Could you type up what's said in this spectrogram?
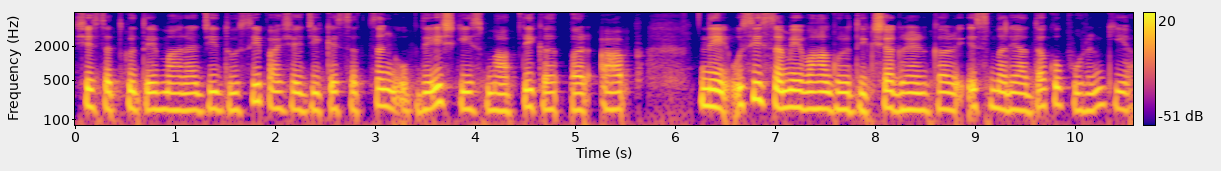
श्री सतगुरुदेव महाराज जी दूसरी पाशाह जी के सत्संग उपदेश की समाप्ति पर आप ने उसी समय वहाँ गुरु दीक्षा ग्रहण कर इस मर्यादा को पूर्ण किया।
